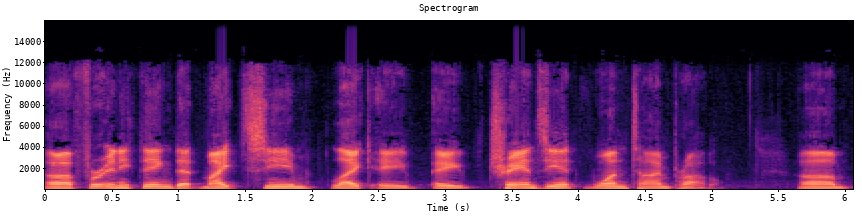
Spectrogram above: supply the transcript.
uh, for anything that might seem like a, a transient one time problem. Um,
